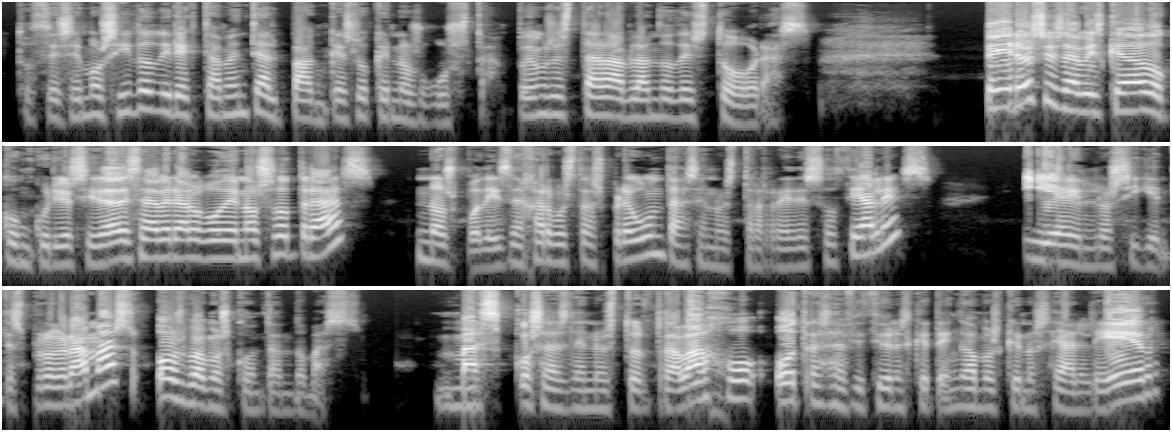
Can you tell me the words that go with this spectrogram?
Entonces hemos ido directamente al pan, que es lo que nos gusta. Podemos estar hablando de esto horas. Pero si os habéis quedado con curiosidad de saber algo de nosotras, nos podéis dejar vuestras preguntas en nuestras redes sociales y en los siguientes programas os vamos contando más. Más cosas de nuestro trabajo, otras aficiones que tengamos que no sean leer,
